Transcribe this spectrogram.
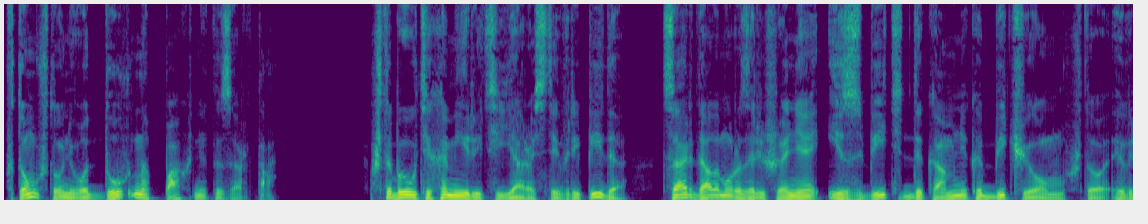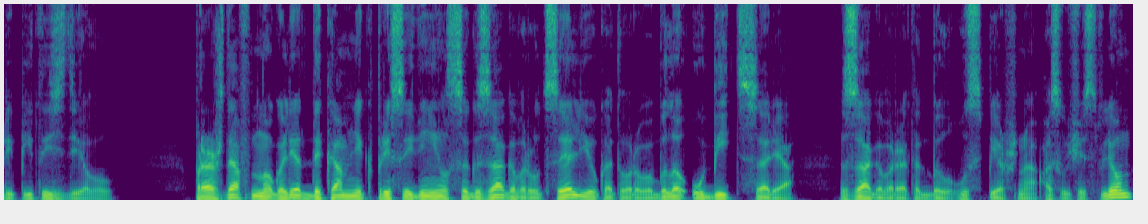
в том, что у него дурно пахнет изо рта. Чтобы утихомирить ярость Эврипида, царь дал ему разрешение избить Декамника бичом, что Эврипид и сделал. Прождав много лет, Декамник присоединился к заговору, целью которого было убить царя. Заговор этот был успешно осуществлен,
